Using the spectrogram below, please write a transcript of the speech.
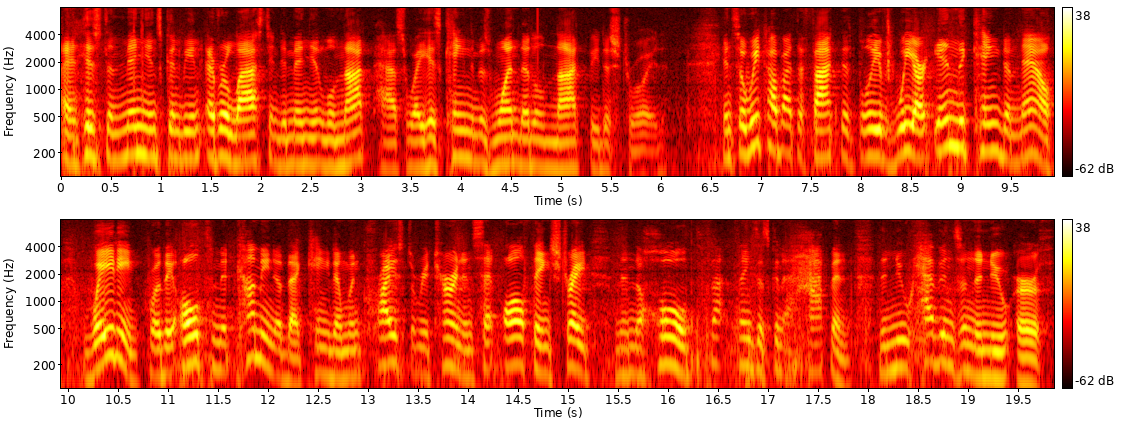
And his dominion is going to be an everlasting dominion, will not pass away. His kingdom is one that will not be destroyed. And so we talk about the fact that believers, we are in the kingdom now, waiting for the ultimate coming of that kingdom when Christ will return and set all things straight. And then the whole th- things that's going to happen, the new heavens and the new earth.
